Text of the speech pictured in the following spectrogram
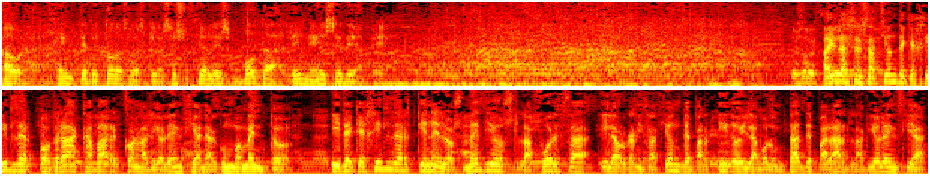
Ahora, gente de todas las clases sociales vota al NSDAP. Hay la sensación de que Hitler podrá acabar con la violencia en algún momento y de que Hitler tiene los medios, la fuerza y la organización de partido y la voluntad de parar la violencia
